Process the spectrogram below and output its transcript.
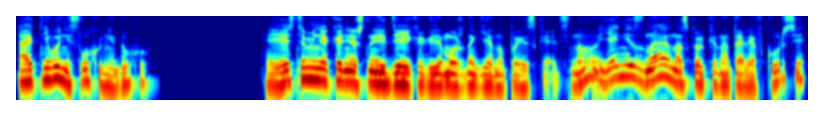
а от него ни слуху, ни духу. Есть у меня, конечно, идейка, где можно Гену поискать, но я не знаю, насколько Наталья в курсе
